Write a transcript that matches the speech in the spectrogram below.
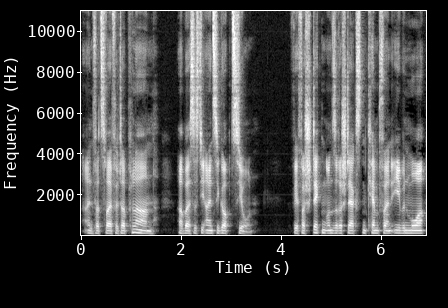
Ein verzweifelter Plan, aber es ist die einzige Option. Wir verstecken unsere stärksten Kämpfer in Ebenmoor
